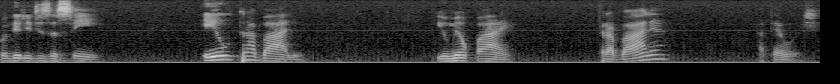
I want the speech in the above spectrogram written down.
quando ele diz assim: Eu trabalho e o meu Pai trabalha até hoje.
